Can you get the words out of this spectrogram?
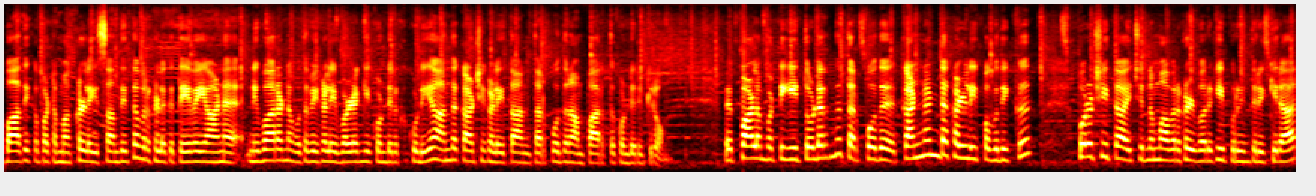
பாதிக்கப்பட்ட மக்களை சந்தித்து அவர்களுக்கு தேவையான நிவாரண உதவிகளை வழங்கிக் கொண்டிருக்கக்கூடிய அந்த காட்சிகளை தான் தற்போது நாம் பார்த்துக் கொண்டிருக்கிறோம். வெப்பாளம்பட்டியை தொடர்ந்து தற்போது கண்ணண்டஹள்ளி பகுதிக்கு புரட்சித்தாய் சின்னம்மா அவர்கள் வருகை புரிந்திருக்கிறார்.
